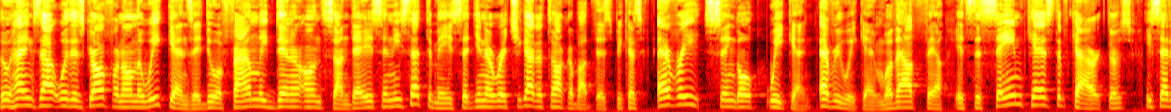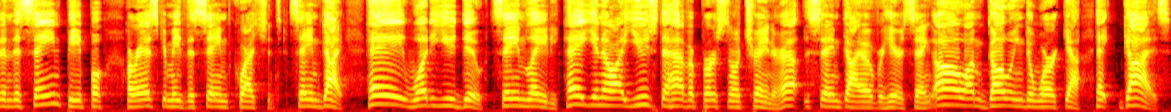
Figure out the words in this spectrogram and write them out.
who hangs out with his girlfriend on the weekends. They do a family dinner on Sundays. And he said to me, he said, You know, Rich, you got to talk about this because every single weekend, every weekend, without fail, it's the same cast of characters. He said, and the same people are asking me the same questions. Same guy. Hey, what do you do? Same lady. Hey, you know, I used to have a personal trainer. The same guy over here saying, Oh, I'm going to work out. Hey, guys,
